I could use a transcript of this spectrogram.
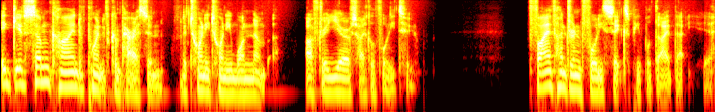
it gives some kind of point of comparison for the 2021 number after a year of Title 42. 546 people died that year.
